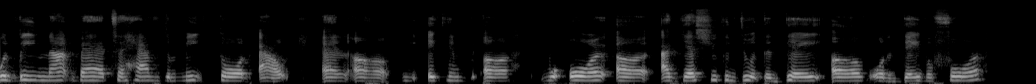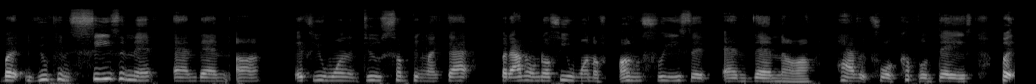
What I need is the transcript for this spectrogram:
would be not bad to have the meat thawed out, and uh, it can uh or uh, I guess you can do it the day of or the day before, but you can season it and then uh, if you want to do something like that. But I don't know if you want to unfreeze it and then uh, have it for a couple of days. But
